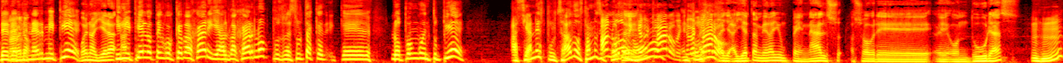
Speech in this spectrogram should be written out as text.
de detener mi pie. Bueno, ayer a- y mi pie lo tengo que bajar y al bajarlo, pues resulta que, que lo pongo en tu pie. Así han expulsado, estamos de Ah, no, me queda claro, me queda claro. a- ayer también hay un penal so- sobre eh, Honduras. Ujú.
